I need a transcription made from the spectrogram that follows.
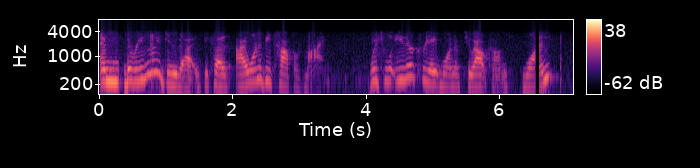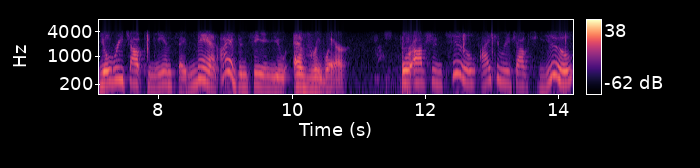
And the reason I do that is because I want to be top of mind, which will either create one of two outcomes. One, you'll reach out to me and say, Man, I have been seeing you everywhere. Or option two, I can reach out to you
